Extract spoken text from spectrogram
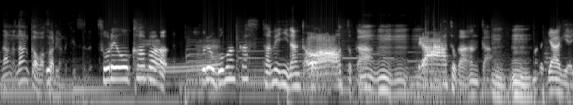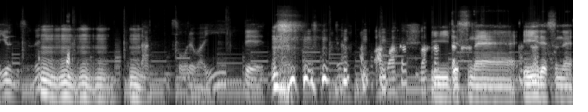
なんなんかわかるような気がする。それをカバー、それをごまかすためになんか、おーとか、うわーとか、なんかう、んうんまたギャーギャー言うんですよね。うんうんうんうんだそれはいいって。いいですね。いいですね。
